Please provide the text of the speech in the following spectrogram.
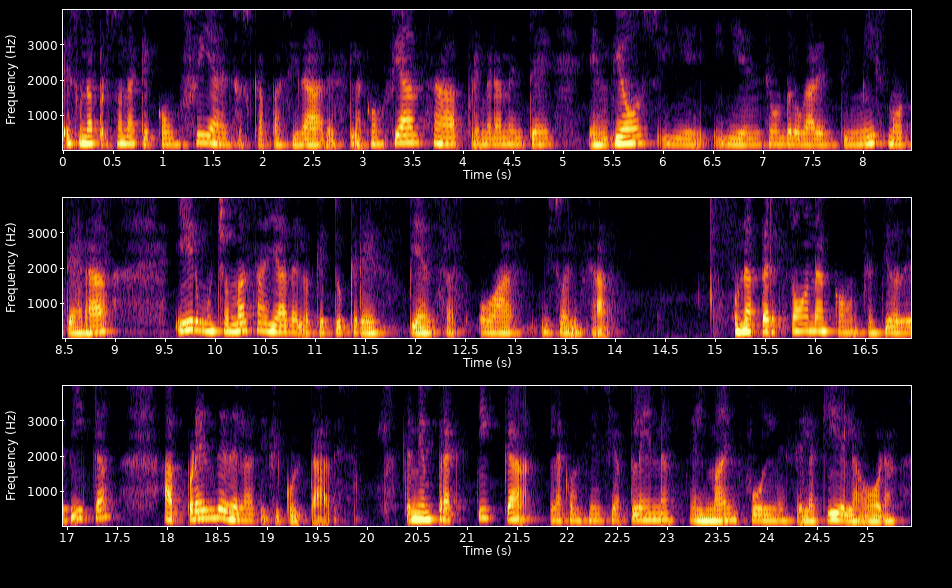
Es una persona que confía en sus capacidades. La confianza primeramente en Dios y, y en segundo lugar en ti mismo te hará ir mucho más allá de lo que tú crees, piensas o has visualizado. Una persona con sentido de vida aprende de las dificultades. También practica la conciencia plena, el mindfulness, el aquí y el ahora.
